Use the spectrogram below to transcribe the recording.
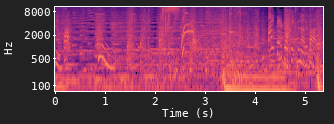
Matthew. Hot. Hmm. I'll take that another bottle.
